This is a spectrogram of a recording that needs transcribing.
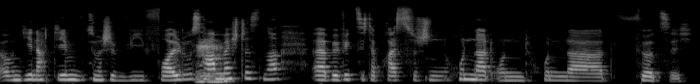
äh, und je nachdem zum Beispiel wie voll du es Mhm. haben möchtest, ne, äh, bewegt sich der Preis zwischen 100 und 140.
